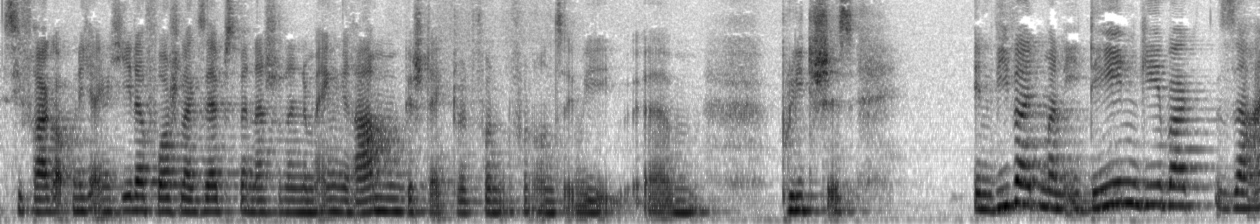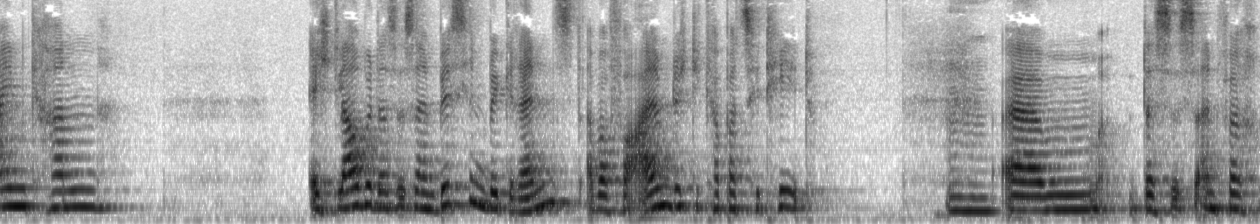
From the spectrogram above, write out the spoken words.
ist die Frage, ob nicht eigentlich jeder Vorschlag, selbst wenn er schon in einem engen Rahmen gesteckt wird, von, von uns irgendwie ähm, politisch ist. Inwieweit man Ideengeber sein kann, ich glaube, das ist ein bisschen begrenzt, aber vor allem durch die Kapazität. Mhm. Ähm, das ist einfach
